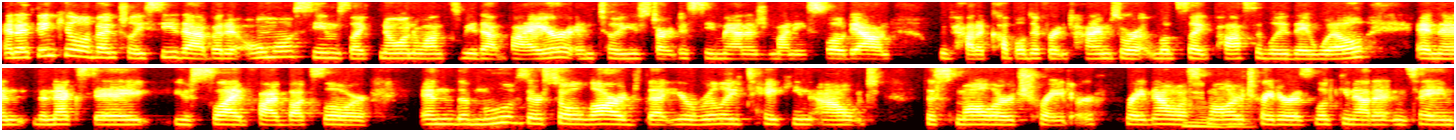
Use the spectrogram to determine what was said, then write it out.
And i think you'll eventually see that but it almost seems like no one wants to be that buyer until you start to see managed money slow down. We've had a couple different times where it looks like possibly they will and then the next day you slide five bucks lower and the moves are so large that you're really taking out the smaller trader. Right now, a smaller mm-hmm. trader is looking at it and saying,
